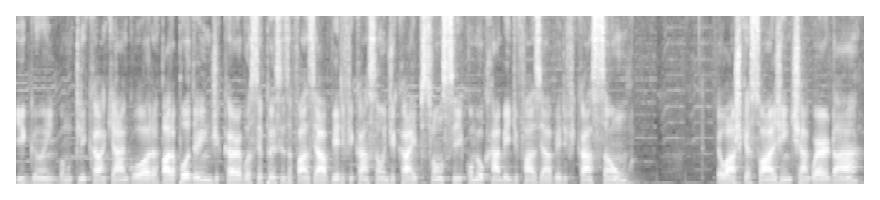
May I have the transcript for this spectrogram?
e ganhe. Vamos clicar aqui agora. Para poder indicar, você precisa fazer a verificação de KYC. Como eu acabei de fazer a verificação, eu acho que é só a gente aguardar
